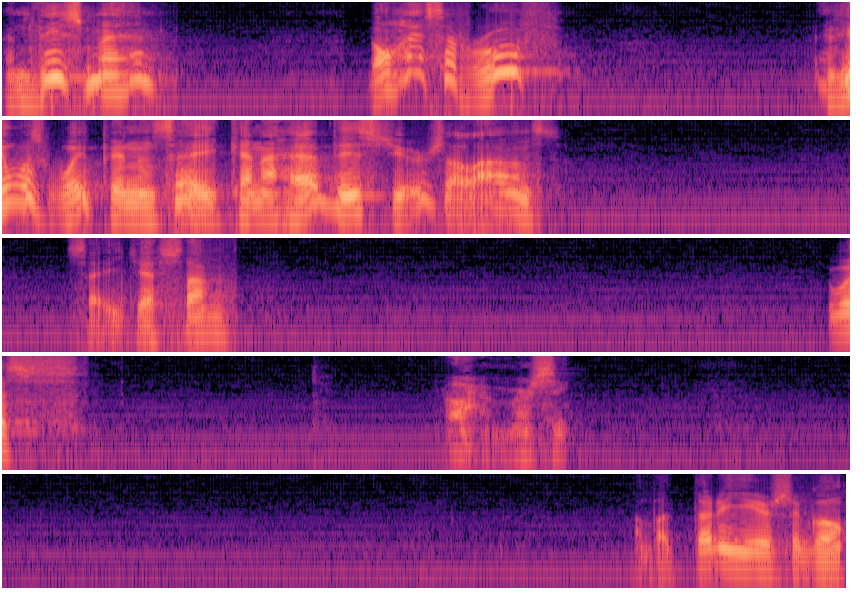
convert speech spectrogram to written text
And this man don't have a roof. And he was weeping and say can I have this year's allowance? Say yes son. It was oh mercy. About 30 years ago.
